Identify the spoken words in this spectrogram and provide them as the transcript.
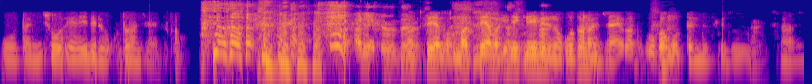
大谷翔平レベルのことなんじゃないですか。ありがとうございます。松山、松山秀樹レベルのことなんじゃないかと僕は思ってるんですけど。はいはい。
